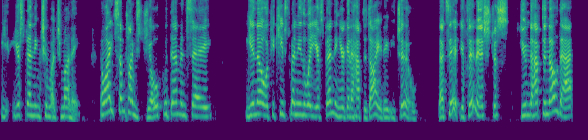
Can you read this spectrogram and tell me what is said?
you're spending too much money. Now, I sometimes joke with them and say, you know, if you keep spending the way you're spending, you're going to have to die at 82. That's it. You're finished. Just you have to know that.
